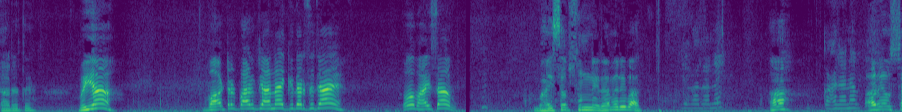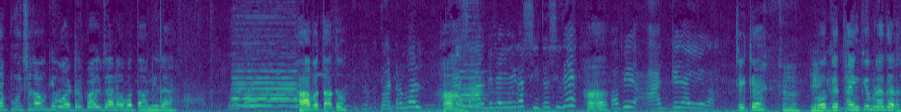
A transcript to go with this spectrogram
जा रहे थे। भैया वाटर पार्क जाना है किधर से जाए? ओ भाई साहब। भाई सब सुन नहीं रहा मेरी बात? हाँ। कहाँ जाना अरे उससे पूछ रहा हूँ कि वाटर पार्क जाना बता नहीं रहा। हाँ बता दो। वाटरफॉल हाँ, यहाँ हाँ। आगे जाइएगा सीधे सीधे हाँ हाँ। और फिर आगे जाइएगा। ठीक है? चलो ओके थैंक यू ब्रदर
